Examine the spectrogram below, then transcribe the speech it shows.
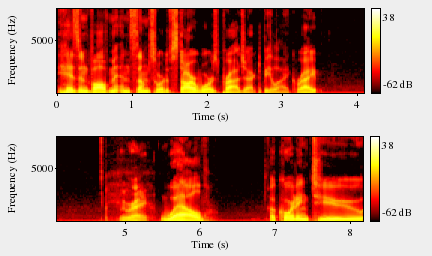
his involvement in some sort of star wars project be like right? Right. well, according to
